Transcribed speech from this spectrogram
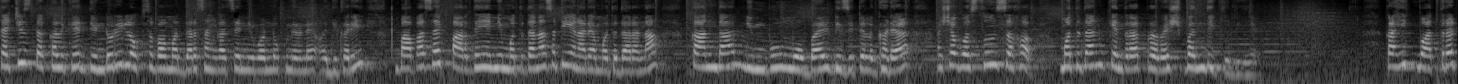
त्याचीच दखल घेत दिंडोरी लोकसभा मतदारसंघाचे निवडणूक निर्णय अधिकारी बाबासाहेब पारधे यांनी मतदानासाठी येणाऱ्या मतदारांना कांदा लिंबू मोबाईल डिजिटल घड्याळ अशा वस्तूंसह मतदान केंद्रात प्रवेश बंदी केली आहे. काही वात्रट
